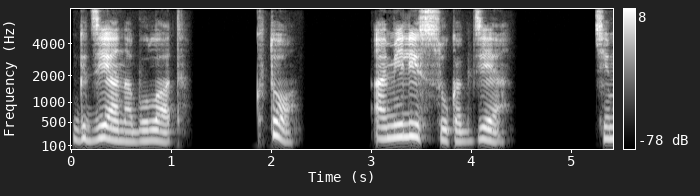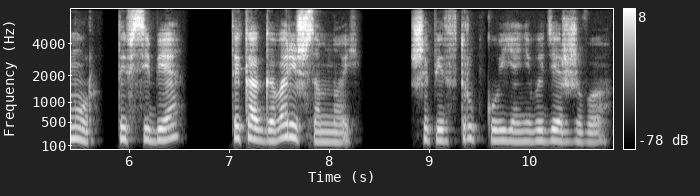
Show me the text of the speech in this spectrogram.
«Где она, Булат?» «Кто?» «Амелис, сука, где?» «Тимур, ты в себе? Ты как говоришь со мной?» Шипит в трубку, и я не выдерживаю.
